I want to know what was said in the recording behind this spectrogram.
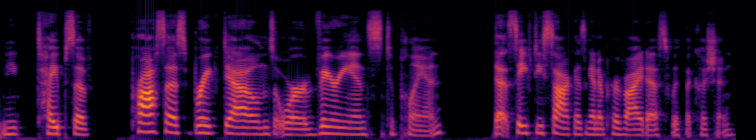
any types of process breakdowns or variance to plan. That safety stock is going to provide us with a cushion.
